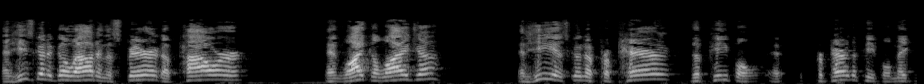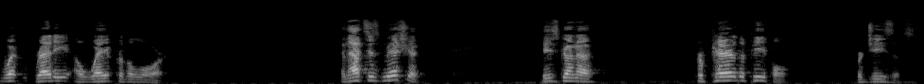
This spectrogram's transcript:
And he's going to go out in the spirit of power and like Elijah, and he is going to prepare the people, eh, prepare the people, make ready a way for the Lord. And that's his mission. He's going to prepare the people for Jesus.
